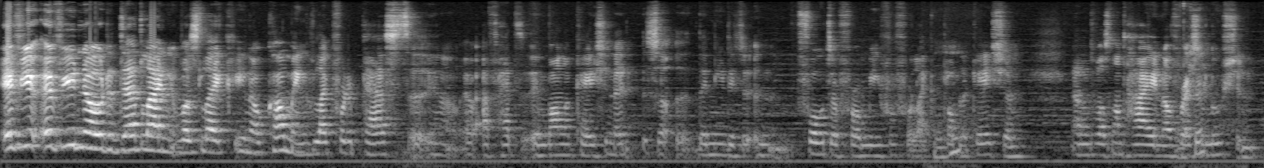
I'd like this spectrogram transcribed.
if you if you know the deadline was like you know coming like for the past uh, you know I've had in one occasion they, so, uh, they needed a photo from me for, for like a mm-hmm. publication and it was not high enough okay. resolution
